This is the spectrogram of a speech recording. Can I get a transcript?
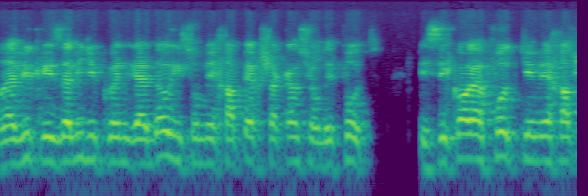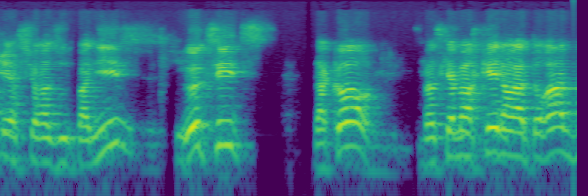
On a vu que les amis du Kohen Gadol, ils sont méchaper chacun sur des fautes. Et c'est quoi la faute qui est méchaper sur Azout Panim Le tzitz. D'accord? Parce qu'il y a marqué dans la Torah,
